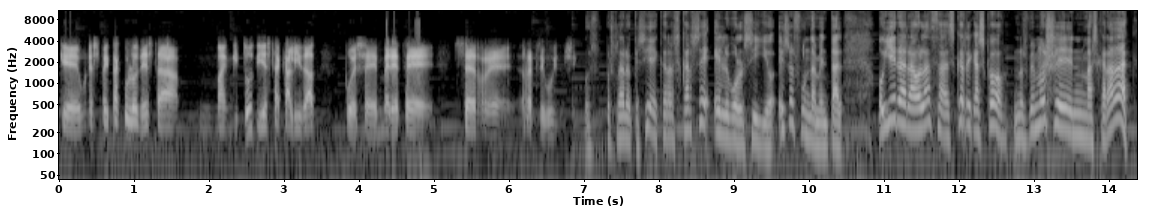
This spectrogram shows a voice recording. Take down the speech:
que un espectáculo de esta magnitud y esta calidad pues eh, merece ser eh, retribuido. Sí. Pues, pues claro que sí, hay que rascarse el bolsillo, eso es fundamental. Oye, Araolaza, es que ricasco, nos vemos en Mascaradak.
